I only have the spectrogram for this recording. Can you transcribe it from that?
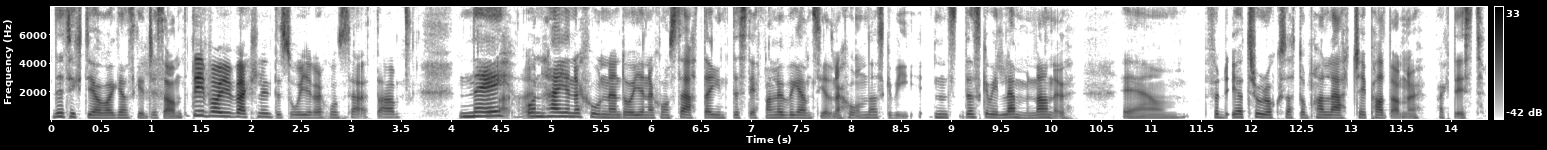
Det tyckte jag var ganska intressant. det var ju verkligen inte så i generation Z. Nej, och den här generationen då, generation Z, är inte Stefan Löfvens generation. Den ska vi, den, den ska vi lämna nu. Ehm, för jag tror också att de har lärt sig paddan nu faktiskt.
